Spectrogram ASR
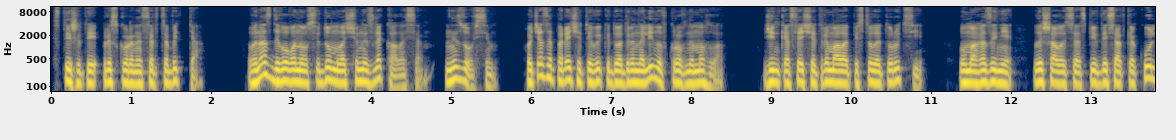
стишити прискорене серцебиття. Вона здивовано усвідомила, що не злякалася, не зовсім, хоча заперечити викиду адреналіну в кров не могла. Жінка все ще тримала пістолет у руці. У магазині лишалося з півдесятка куль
